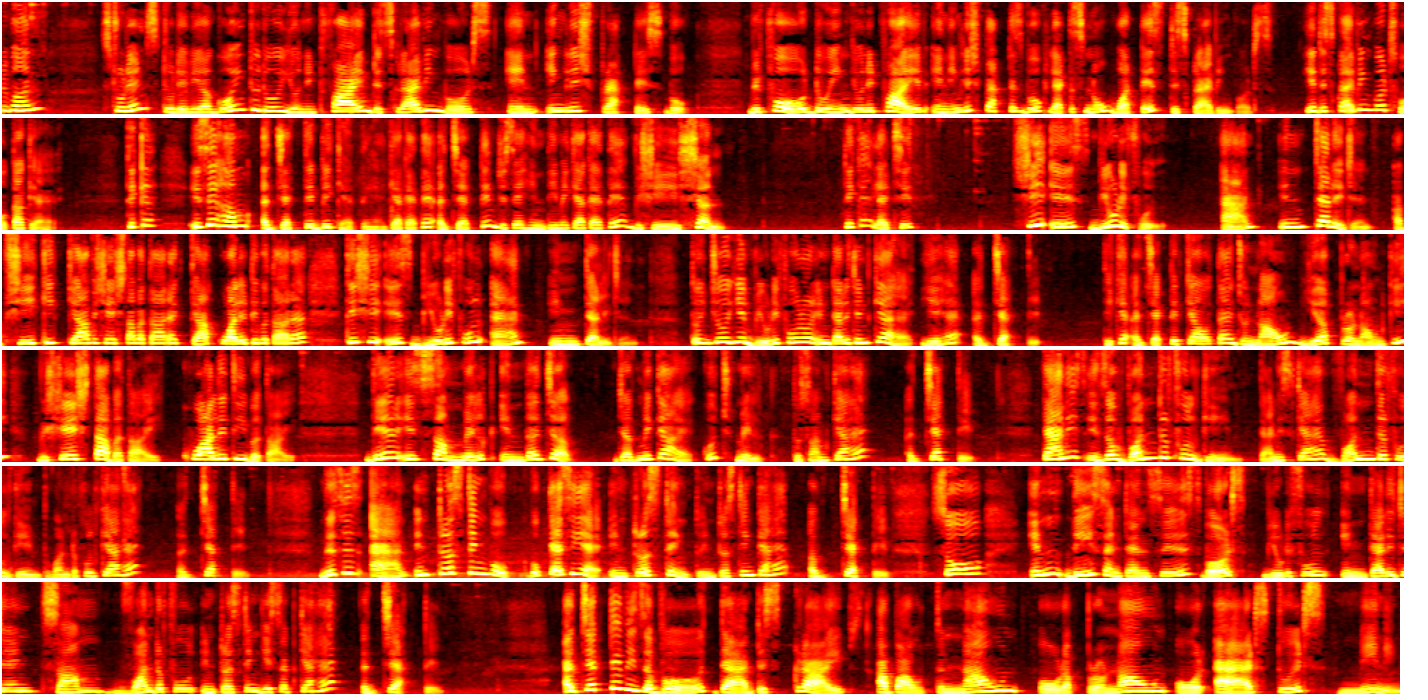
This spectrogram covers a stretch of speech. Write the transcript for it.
everyone. Students, today we are going to do Unit 5 Describing Words in English Practice Book. Before doing Unit 5 in English Practice Book, let us know what is Describing Words. ये Describing Words होता क्या है ठीक है इसे हम adjective भी कहते हैं क्या कहते हैं एडजेक्टिव जिसे हिंदी में क्या कहते हैं विशेषण ठीक है let's see she is beautiful and intelligent अब शी की क्या विशेषता बता रहा है, क्या क्वालिटी बता रहा है कि she is beautiful and intelligent तो जो ये ब्यूटीफुल और इंटेलिजेंट क्या है? ये है एडजेक्टिव ठीक है? एडजेक्टिव क्या होता है? जो नाउन या प्रोनाउन की विशेषता बताए क्वालिटी बताए. There is some milk in the jug jug में क्या है? कुछ मिल्क तो सम क्या है? Adjective tennis is a wonderful game tennis क्या है? वंडरफुल गेम तो वंडरफुल क्या है? Adjective. This is an interesting book book कैसी है? इंटरेस्टिंग तो इंटरेस्टिंग क्या है? Objective so in the sentences words beautiful intelligent some wonderful interesting ये सब क्या है? Adjective is a word that describes about a noun or a pronoun or adds to its meaning.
